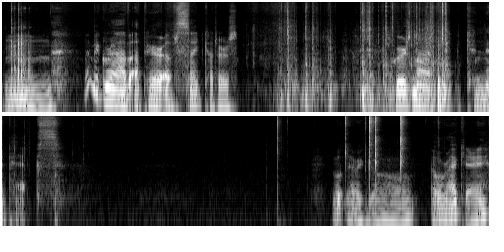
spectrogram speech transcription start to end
Hmm. Let me grab a pair of side cutters. Where's my Knipex? Oh, there we go. Oh, okay.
